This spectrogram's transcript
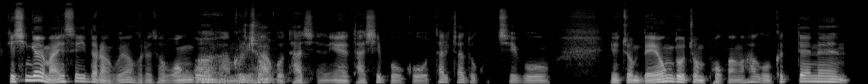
그게 신경이 많이 쓰이더라고요. 그래서 원고 아 그렇죠. 마무리하고 다시 예 다시 보고 오탈자도 고치고 예 좀 내용도 좀 보강하고 그때는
